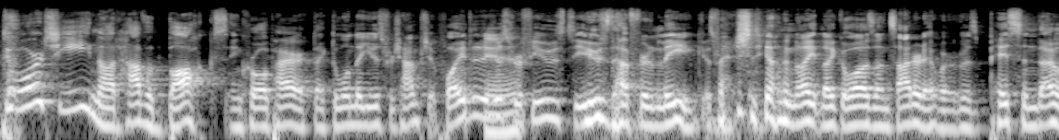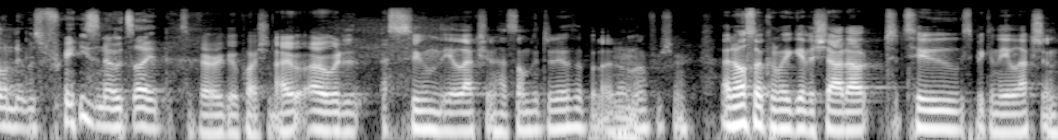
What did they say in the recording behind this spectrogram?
do RTE not have a box in Croke Park like the one they use for championship? Why did they just refuse to use that for the league, especially on a night like it was on Saturday where it was pissing down, it was freezing outside? It's a very good question. I, I would assume the election has something to do with it, but I don't know for sure. And also, can we give a shout out to, to speaking of the election?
